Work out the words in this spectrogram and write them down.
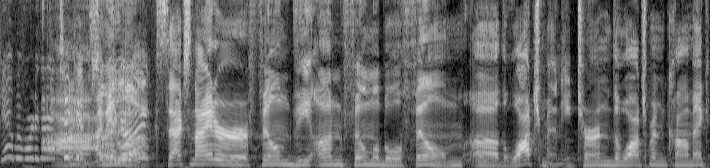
Yeah, we've already got our tickets. I mean, look, Zack Snyder filmed the unfilmable film, uh, The Watchmen. He turned the Watchmen comic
